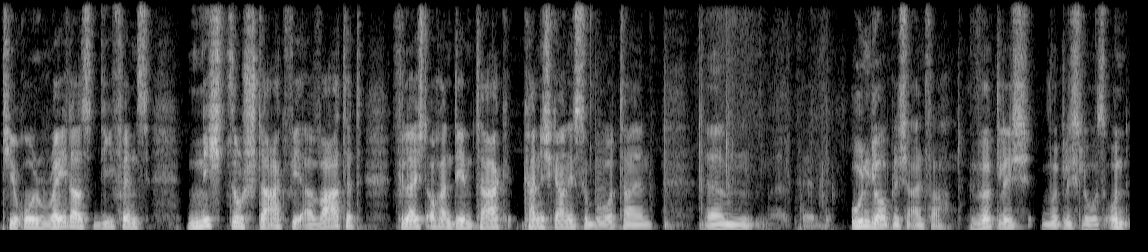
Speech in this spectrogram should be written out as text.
Tirol Raiders Defense nicht so stark wie erwartet. Vielleicht auch an dem Tag kann ich gar nicht so beurteilen. Ähm, unglaublich einfach. Wirklich, wirklich los. Und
